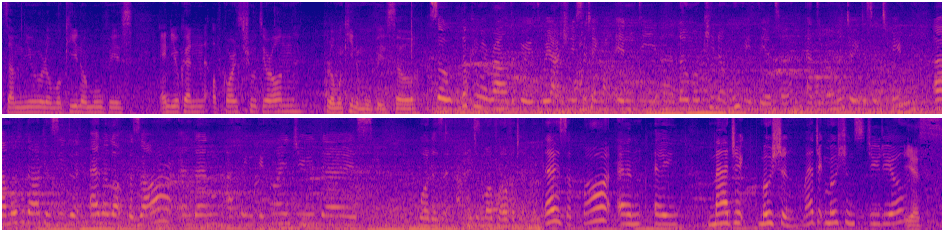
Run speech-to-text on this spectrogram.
some new Lomokino movies, and you can, of course, shoot your own Lomokino movies. So, so looking around the booth, we're actually sitting in the uh, Lomokino movie theater at the moment doing this interview. Um, over there, I can see the Analog Bazaar, and then I think behind you there is what is it? I had to move over to. There is a bar and a Magic Motion, Magic Motion Studio. Yes.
